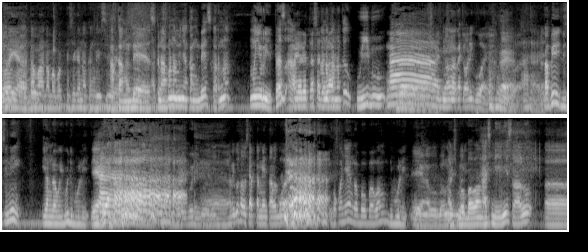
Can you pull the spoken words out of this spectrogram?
Oh iya, tuh. nama nama podcastnya kan Akang Desi. ya. Akang Des. Kenapa namanya Akang Des? Karena mayoritas Mayoritas adalah- anak-anaknya wibu. Nah, di Enggak kecuali gua ya. Eh. Tapi di sini yang gak wibu dibully. Ya. Wibu dibully. Tapi gua selalu siapkan mental gua. Pokoknya yang gak bau bawang dibully. Iya nggak bawa bawang. Harus dibully. bawa bawang. Hasbi ini selalu eh,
